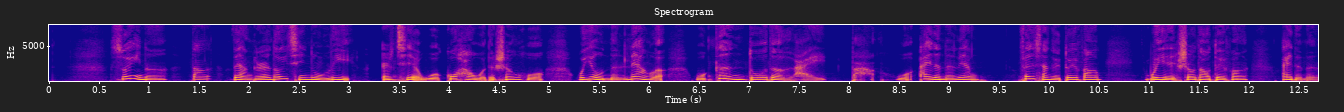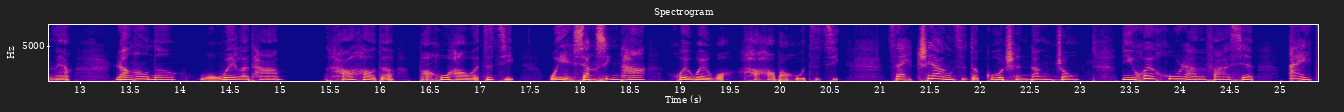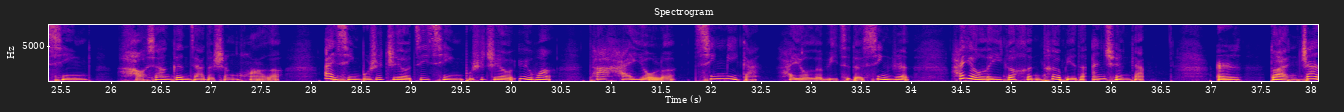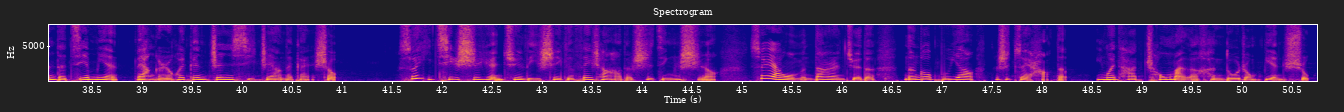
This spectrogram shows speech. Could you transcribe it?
所以呢，当两个人都一起努力。而且我过好我的生活，我有能量了，我更多的来把我爱的能量分享给对方，我也收到对方爱的能量。然后呢，我为了他好好的保护好我自己，我也相信他会为我好好保护自己。在这样子的过程当中，你会忽然发现，爱情好像更加的升华了。爱情不是只有激情，不是只有欲望，它还有了亲密感。还有了彼此的信任，还有了一个很特别的安全感，而短暂的见面，两个人会更珍惜这样的感受。所以，其实远距离是一个非常好的试金石哦。虽然我们当然觉得能够不要那是最好的，因为它充满了很多种变数，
